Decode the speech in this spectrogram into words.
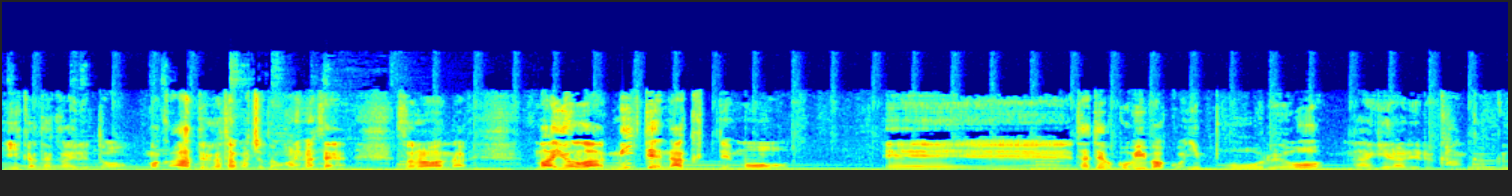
言い方変えると。まあ、合ってるかどうかちょっとわかりません。その、まあ、要は見てなくても、えー、例えばゴミ箱にボールを投げられる感覚。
